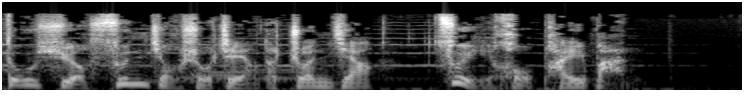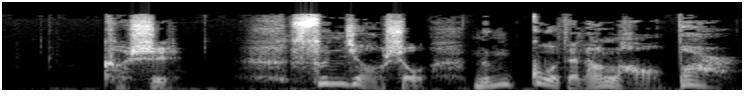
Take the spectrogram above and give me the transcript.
都需要孙教授这样的专家最后拍板。可是，孙教授能过得了老伴儿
